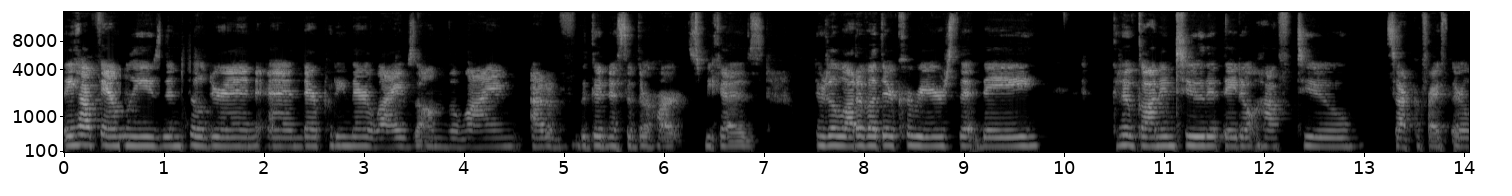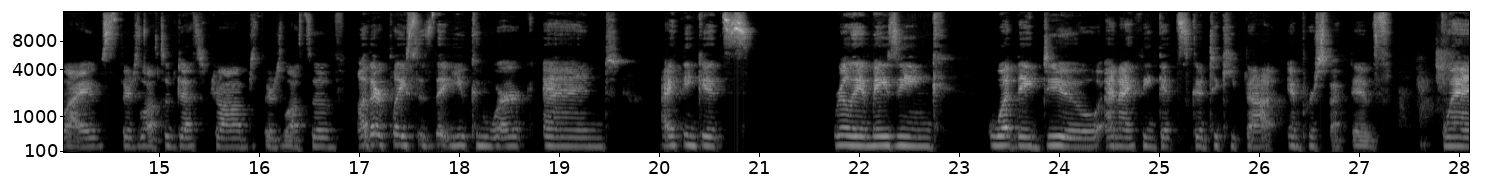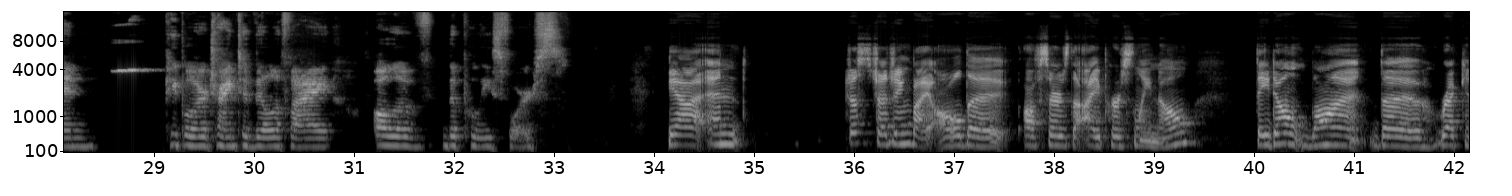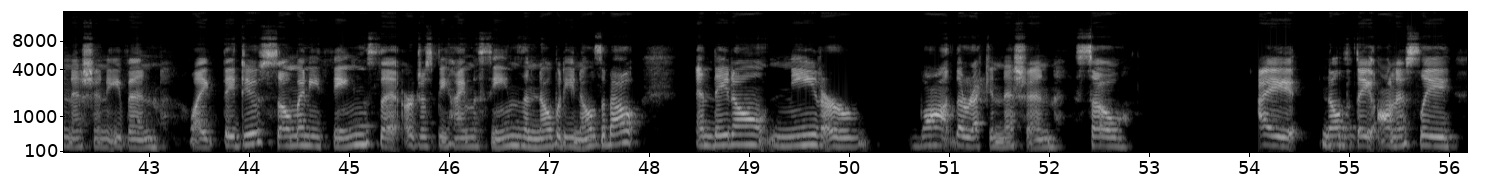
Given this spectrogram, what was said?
they have families and children and they're putting their lives on the line out of the goodness of their hearts because there's a lot of other careers that they could have gone into that they don't have to sacrifice their lives. There's lots of desk jobs, there's lots of other places that you can work. And I think it's really amazing what they do. And I think it's good to keep that in perspective when people are trying to vilify all of the police force. Yeah, and just judging by all the officers that I personally know, they don't want the recognition even. Like they do so many things that are just behind the scenes and nobody knows about, and they don't need or want the recognition. So I know that they honestly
